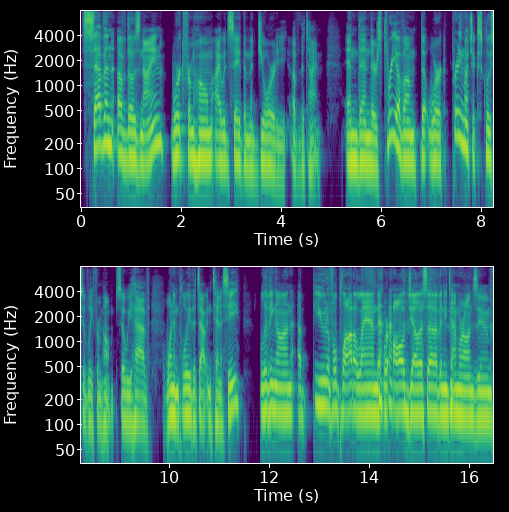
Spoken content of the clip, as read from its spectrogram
Seven of those nine work from home, I would say the majority of the time. And then there's three of them that work pretty much exclusively from home. So we have one employee that's out in Tennessee living on a beautiful plot of land that we're all jealous of anytime we're on Zoom.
